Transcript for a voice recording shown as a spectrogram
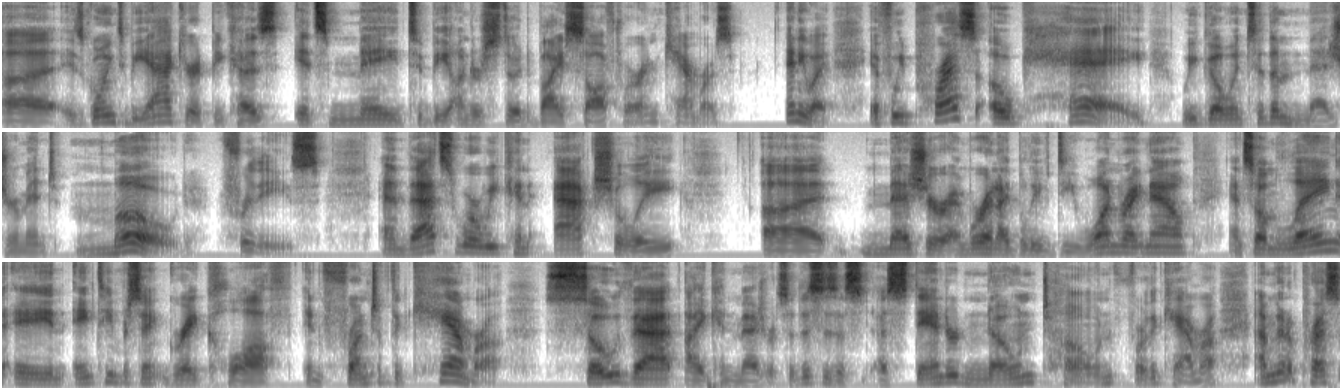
uh, is going to be accurate because it's made to be understood by software and cameras. Anyway, if we press OK, we go into the measurement mode for these. And that's where we can actually uh, measure, and we're in, I believe, D1 right now. And so I'm laying a, an 18% gray cloth in front of the camera so that I can measure it. So this is a, a standard known tone for the camera. I'm going to press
